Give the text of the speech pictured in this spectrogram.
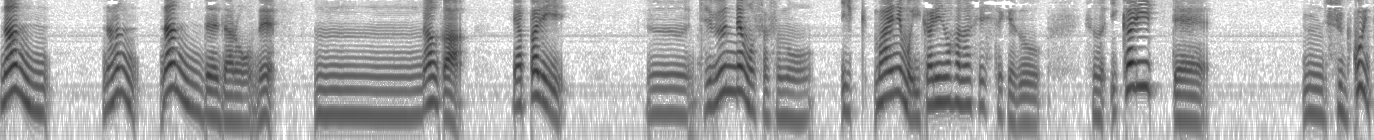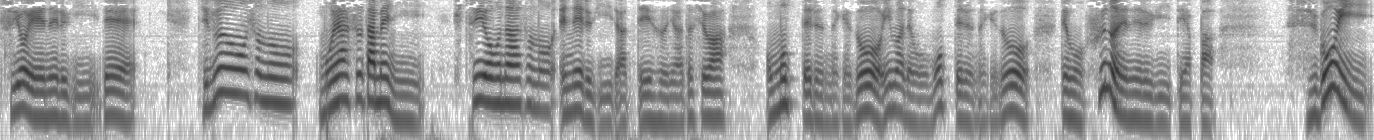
なん、なん、でだろうね。うん、なんか、やっぱり、うん、自分でもさ、その、前にも怒りの話したけど、その怒りって、うん、すっごい強いエネルギーで、自分をその、燃やすために必要なそのエネルギーだっていうふうに私は思ってるんだけど、今でも思ってるんだけど、でも負のエネルギーってやっぱ、すごい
